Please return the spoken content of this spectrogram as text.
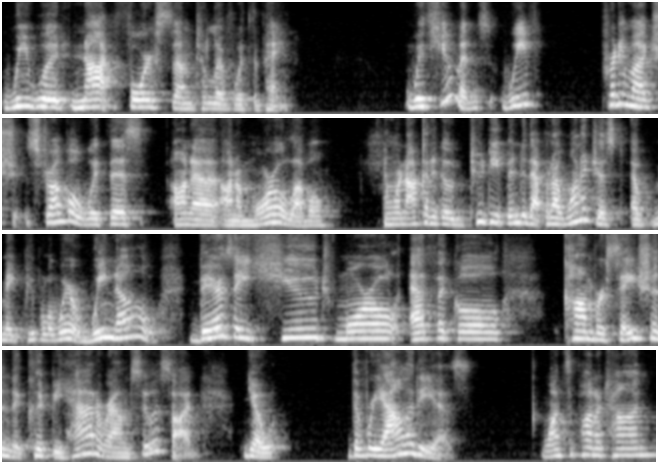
we would not force them to live with the pain. With humans, we've pretty much struggled with this on a on a moral level and we're not going to go too deep into that but i want to just uh, make people aware we know there's a huge moral ethical conversation that could be had around suicide. You know, the reality is, once upon a time,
